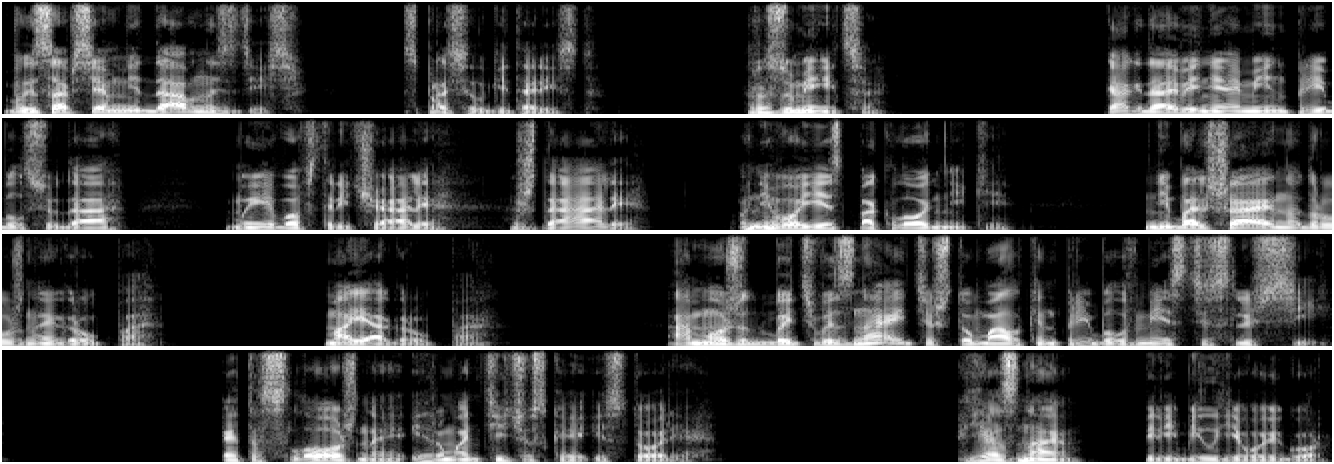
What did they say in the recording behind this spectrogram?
«Вы совсем недавно здесь?» — спросил гитарист. «Разумеется», когда Вениамин прибыл сюда, мы его встречали, ждали. У него есть поклонники. Небольшая, но дружная группа. Моя группа. А может быть, вы знаете, что Малкин прибыл вместе с Люси? Это сложная и романтическая история. «Я знаю», — перебил его Егор.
